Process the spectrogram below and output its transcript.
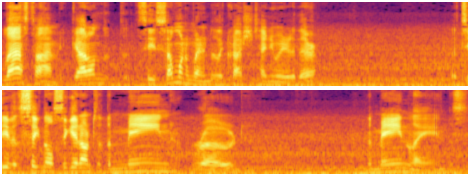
last time. It got on the, see, someone went into the crash attenuator there. Let's see if it signals to get onto the main road, the main lanes.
